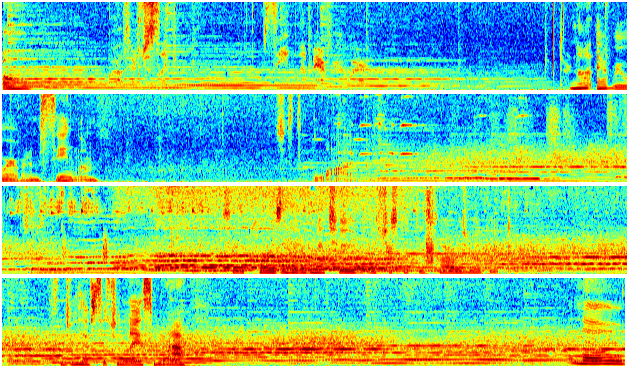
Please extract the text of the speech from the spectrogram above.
Oh. Wow, they're just like. I'm seeing them everywhere. They're not everywhere, but I'm seeing them. It's just a lot. Cars ahead of me too, but let's just get these flowers real quick. Since we have such a nice map. Hello.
